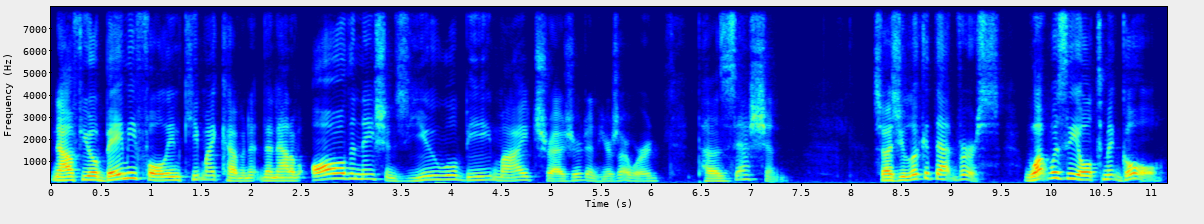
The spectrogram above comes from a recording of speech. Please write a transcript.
Now, if you obey me fully and keep my covenant, then out of all the nations you will be my treasured, and here's our word, possession. So, as you look at that verse, what was the ultimate goal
